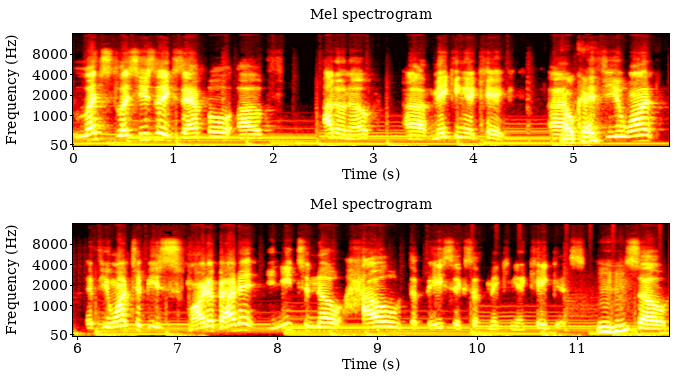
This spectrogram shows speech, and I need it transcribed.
Let's let's use the example of I don't know, uh, making a cake. Um, Okay. If you want if you want to be smart about it, you need to know how the basics of making a cake is. Mm-hmm. So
